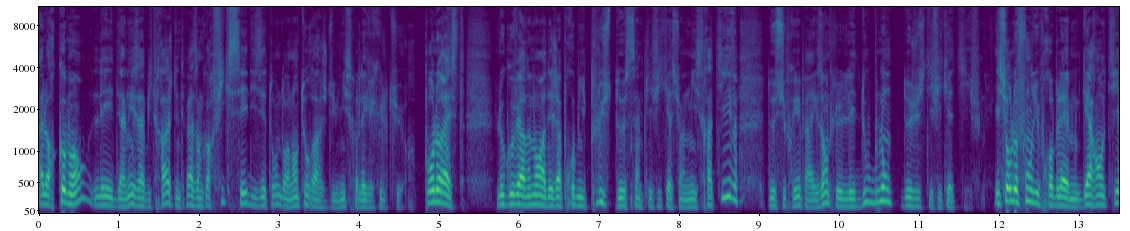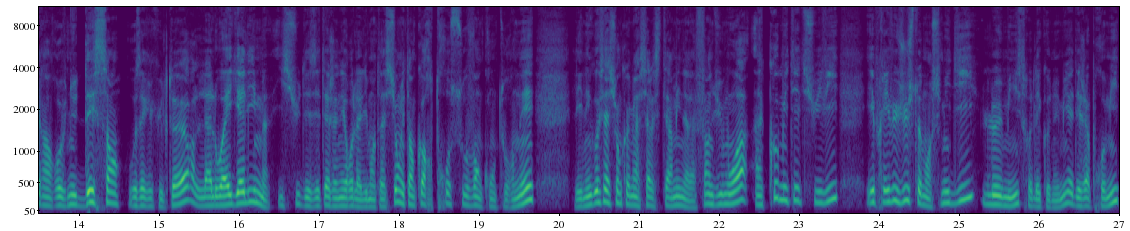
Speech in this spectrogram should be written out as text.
alors comment Les derniers arbitrages n'étaient pas encore fixés, disait-on, dans l'entourage du ministre de l'Agriculture? Pour le reste, le gouvernement a déjà promis plus de simplification administrative, de supprimer par exemple les doublons de justificatifs. Et sur le fond du problème, garantir un revenu décent aux agriculteurs, la loi Egalim, issue des États généraux de l'alimentation, est encore trop souvent contournée. Les négociations commerciales se terminent à la fin du mois. Un comité de suivi est prévu justement ce midi. Le ministre de l'économie a déjà promis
